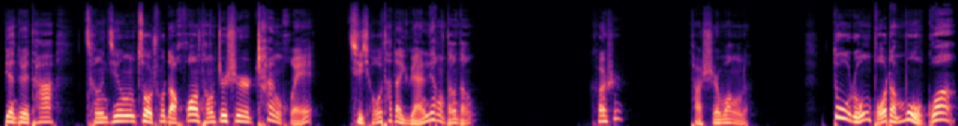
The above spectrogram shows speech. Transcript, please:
便对他曾经做出的荒唐之事忏悔，祈求他的原谅等等。可是他失望了，杜荣博的目光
